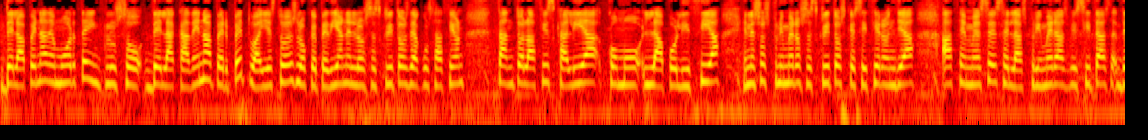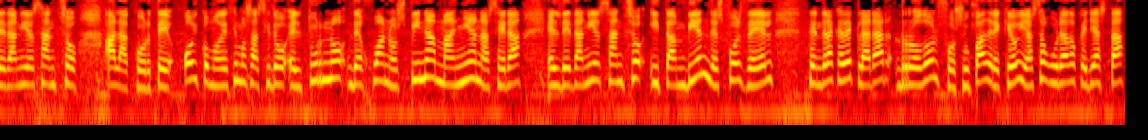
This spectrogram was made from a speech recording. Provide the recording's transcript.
de la pena de muerte, incluso de la cadena perpetua. Y esto es lo que pedían en los escritos de acusación tanto la Fiscalía como la policía en esos primeros escritos que se hicieron ya hace meses en las primeras visitas de Daniel Sancho a la Corte. Hoy, como decimos, ha sido el turno de Juan Ospina. Mañana será el de Daniel Sancho y también después de él tendrá que declarar Rodolfo, su padre, que hoy ha asegurado que ya está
